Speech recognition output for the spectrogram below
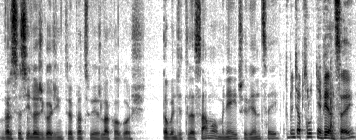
versus ilość godzin, które pracujesz dla kogoś, to będzie tyle samo, mniej czy więcej? To będzie absolutnie więcej.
